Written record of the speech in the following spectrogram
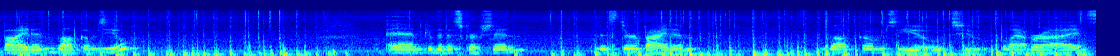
Biden welcomes you, and give the description, Mr. Biden welcomes you to blabberize.com.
